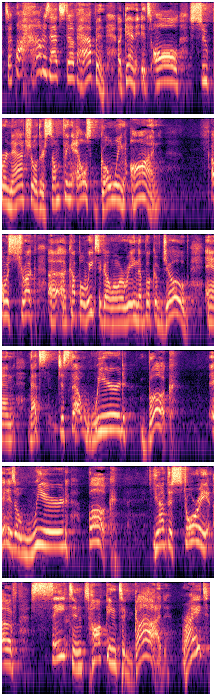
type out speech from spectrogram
It's like, well, how does that stuff happen? Again, it's all supernatural. There's something else going on. I was struck a, a couple weeks ago when we were reading the book of Job, and that's just that weird book. It is a weird book. You have the story of Satan talking to God, right?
